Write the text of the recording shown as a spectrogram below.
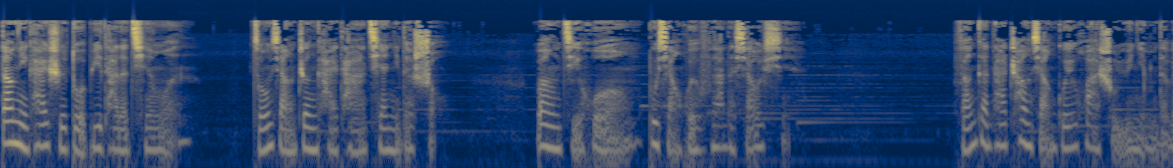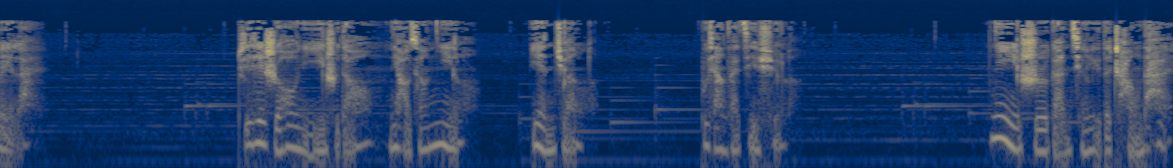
当你开始躲避他的亲吻，总想挣开他牵你的手。忘记或不想回复他的消息，反感他畅想规划属于你们的未来。这些时候，你意识到你好像腻了、厌倦了，不想再继续了。腻是感情里的常态，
